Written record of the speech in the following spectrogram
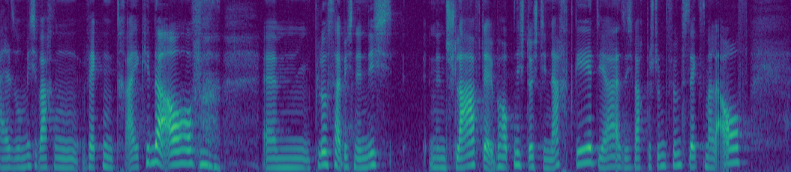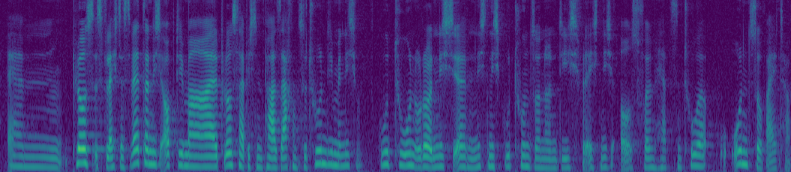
Also mich wachen, wecken drei Kinder auf. Ähm, plus habe ich einen, nicht, einen Schlaf, der überhaupt nicht durch die Nacht geht. Ja, also ich wache bestimmt fünf, sechs Mal auf. Ähm, plus ist vielleicht das Wetter nicht optimal. Plus habe ich ein paar Sachen zu tun, die mir nicht gut tun oder nicht, äh, nicht, nicht gut tun, sondern die ich vielleicht nicht aus vollem Herzen tue und so weiter.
